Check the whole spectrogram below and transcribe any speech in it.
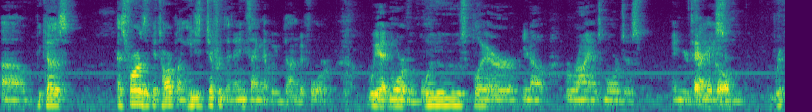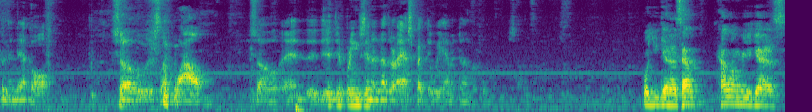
uh, because as far as the guitar playing, he's different than anything that we've done before. We had more of a blues player, you know. Ryan's more just in your face and ripping the neck off. So it's like wow. So it, it brings in another aspect that we haven't done before. So. Well, you guys, how how long were you guys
